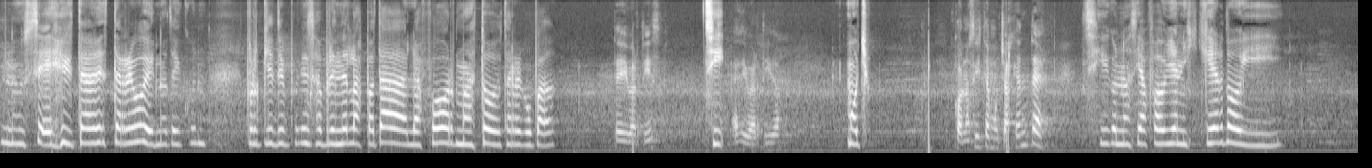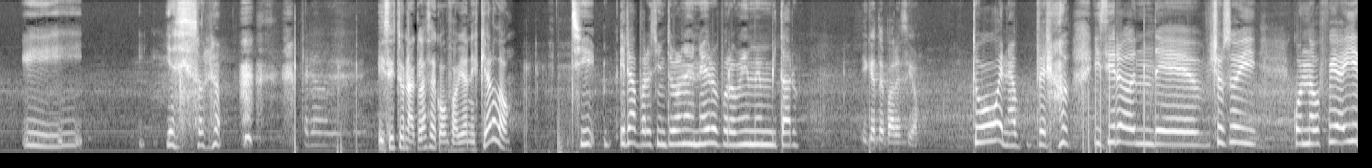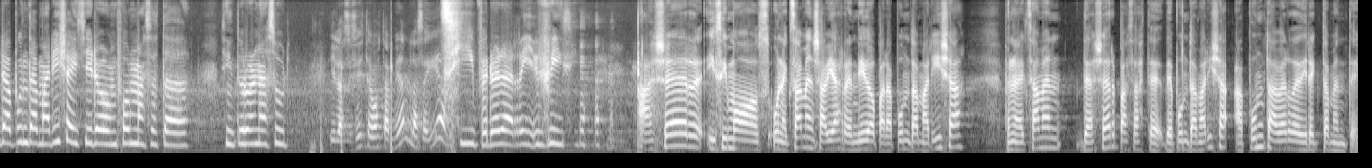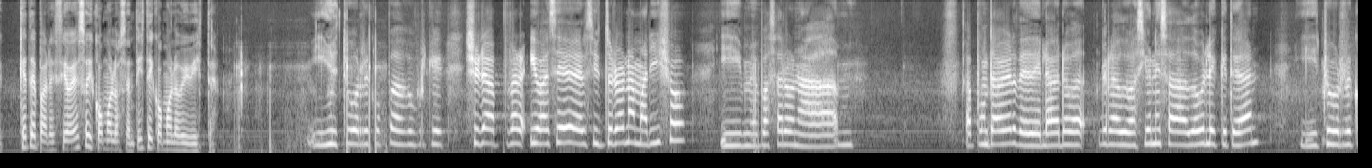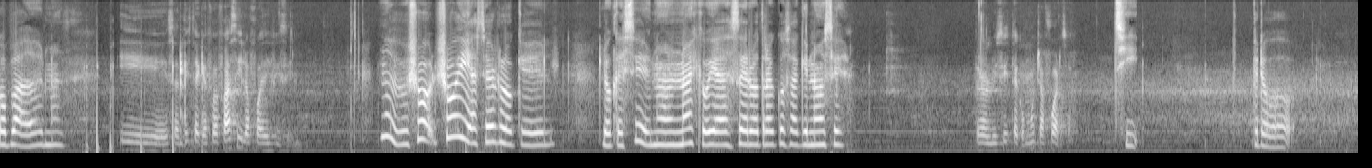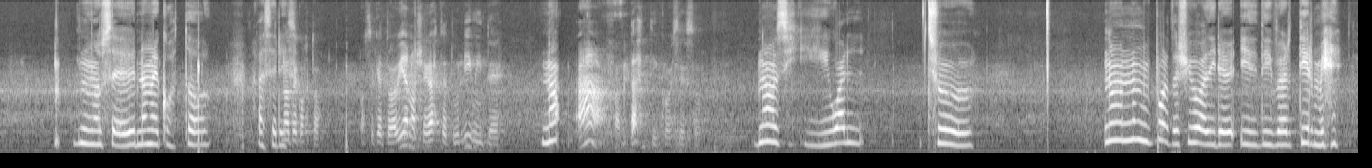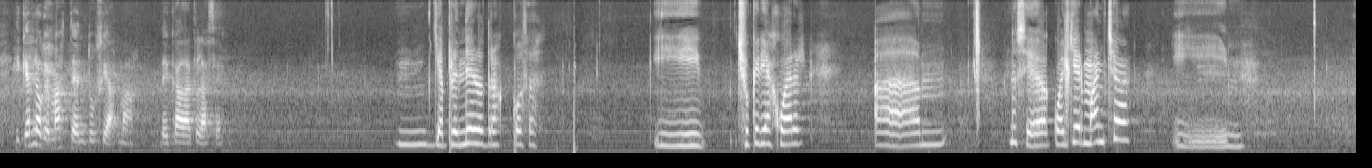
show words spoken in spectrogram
No sé, está, está re bueno taekwondo. Porque te puedes aprender las patadas, las formas, todo, está recopado. ¿Te divertís? Sí, ¿Es divertido? mucho. ¿Conociste mucha gente? Sí, conocí a Fabián Izquierdo y. y. y así solo. Pero. ¿Hiciste una clase con Fabián Izquierdo? Sí, era para cinturones negros, pero a mí me invitaron. ¿Y qué te pareció? Estuvo buena, pero hicieron de. Yo soy. Cuando fui a ir a Punta Amarilla, hicieron formas hasta cinturón azul. ¿Y las hiciste vos también? ¿Las seguías? Sí, pero era re difícil. Ayer hicimos un examen, ya habías rendido para punta amarilla, pero en el examen de ayer pasaste de punta amarilla a punta verde directamente. ¿Qué te pareció eso y cómo lo sentiste y cómo lo viviste? Y estuvo recopado porque yo era para- iba a el cinturón amarillo y me pasaron a, a Punta Verde de la gra- graduación esa doble que te dan y estuvo recopado. No, ¿Y sentiste que fue fácil o fue difícil? No, yo, yo voy a hacer lo que, lo que sé, no, no es que voy a hacer otra cosa que no sé. Pero lo hiciste con mucha fuerza. Sí, pero no sé, no me costó hacer No eso. te costó. O sea que todavía no llegaste a tu límite. No, Ah, fantástico es eso. no, sí, igual yo... No, no me importa, yo iba a dire- divertirme. ¿Y qué es lo que más te entusiasma de cada clase? Mm, y aprender otras cosas. Y yo quería jugar a, mm, no sé, a cualquier mancha y,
